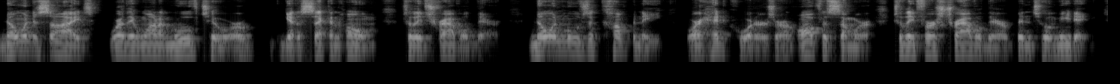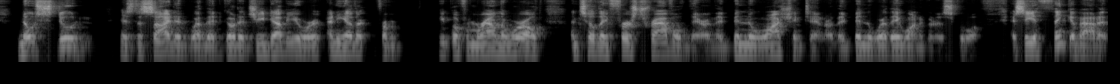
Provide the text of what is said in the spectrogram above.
No one decides where they want to move to or get a second home, so they've traveled there. No one moves a company or a headquarters or an office somewhere till they first traveled there, been to a meeting. No student has decided whether they'd go to GW or any other from people from around the world until they first traveled there and they've been to Washington or they've been to where they want to go to school. And so you think about it,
